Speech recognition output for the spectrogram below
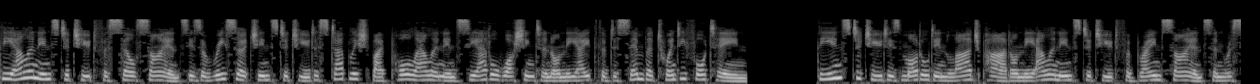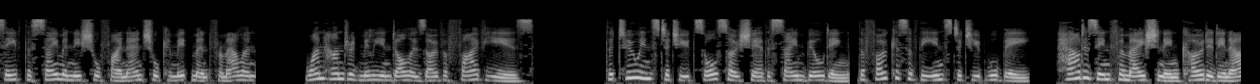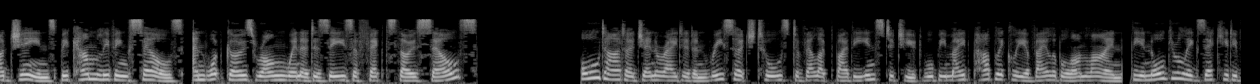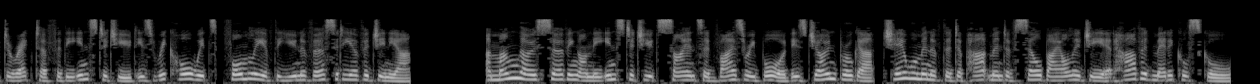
The Allen Institute for Cell Science is a research institute established by Paul Allen in Seattle, Washington on 8 December 2014. The institute is modeled in large part on the Allen Institute for Brain Science and received the same initial financial commitment from Allen $100 million over five years. The two institutes also share the same building. The focus of the institute will be how does information encoded in our genes become living cells, and what goes wrong when a disease affects those cells? All data generated and research tools developed by the Institute will be made publicly available online. The inaugural executive director for the Institute is Rick Horwitz, formerly of the University of Virginia. Among those serving on the Institute's Science Advisory Board is Joan Brugge, chairwoman of the Department of Cell Biology at Harvard Medical School.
